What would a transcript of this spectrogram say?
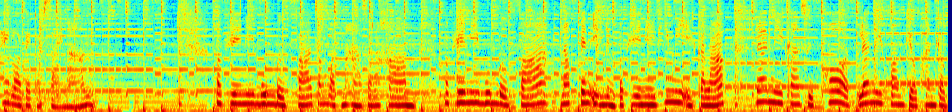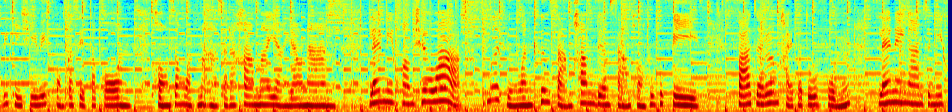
ให้ลอยไปกับสายน้ำประเพณีบุญเบิกฟ้าจังหวัดมหาสารคามประเพณีบุญเบิกฟ้านับเป็นอีกหนึ่งประเพณีที่มีเอกลักษณ์ได้มีการสืบทอด และมีความเกี่ยวพันกับวิถีชีวิตของเกษตรกร ของจังหวัดมหาสารคามมาอย่างยาวนาน และมีความเชื่อว่า เมื่อถึงวันขึ้นสามค่ำเดือน3ของทุกๆปี ฟ้าจะเริ่มไขประตูฝน และในงานจะมีข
